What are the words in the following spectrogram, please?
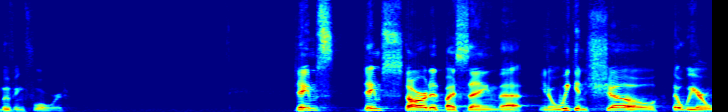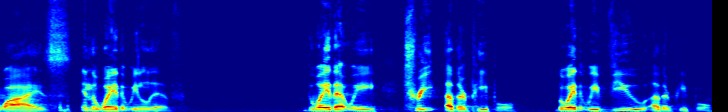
moving forward. James, James started by saying that, you know, we can show that we are wise in the way that we live, the way that we treat other people, the way that we view other people,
